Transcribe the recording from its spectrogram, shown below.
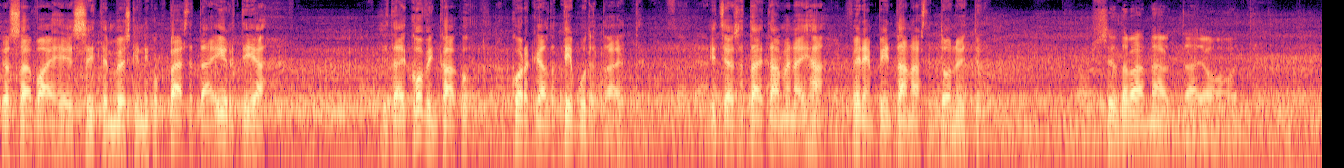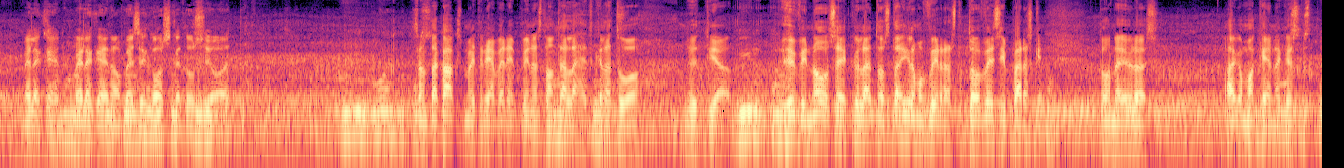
jossain vaiheessa sitten myöskin niin päästetään irti ja sitä ei kovinkaan korkealta tiputeta. Että itse asiassa taitaa mennä ihan vedenpintaan asti tuo nyytti. Siltä vähän näyttää, joo. Melkein, melkein on vesikosketus jo. Että. Sanotaan kaksi metriä vedenpinnasta on tällä hetkellä tuo nyt ja hyvin nousee kyllä tuosta ilmanvirrasta tuo vesipärske tuonne ylös. Aika makea näköistä.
